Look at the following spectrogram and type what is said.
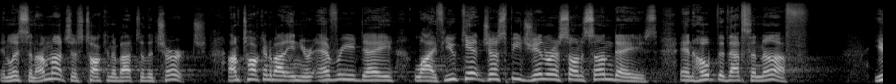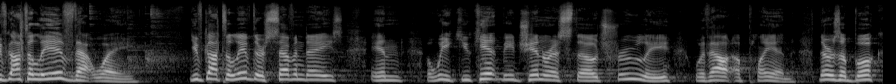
And listen, I'm not just talking about to the church. I'm talking about in your everyday life. You can't just be generous on Sundays and hope that that's enough. You've got to live that way. You've got to live there seven days in a week. You can't be generous, though, truly, without a plan. There's a book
